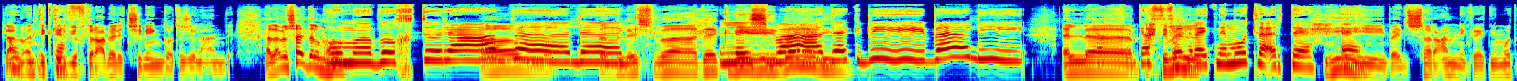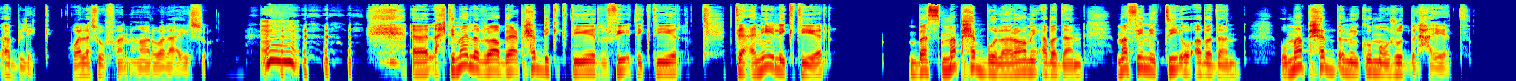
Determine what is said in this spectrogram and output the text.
لأنه أنت كفي. بيخطر عبالي تشيلينجو تيجي لعندي. هلأ مش هيدا المهم. وما بخطر طب عبالك ليش بعدك ليش؟ بعدك ببالي؟ احتمال ريتني موت لأرتاح. إيه إيه. بعيد الشر عنك ريتني موت قبلك. ولا اشوفها نهار ولا عيشه. آه، الاحتمال الرابع بحبك كتير رفيقتي كتير بتعني لي كتير بس ما بحبه لرامي ابدا ما فيني أطيقه ابدا وما بحب إنه يكون موجود بالحياة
